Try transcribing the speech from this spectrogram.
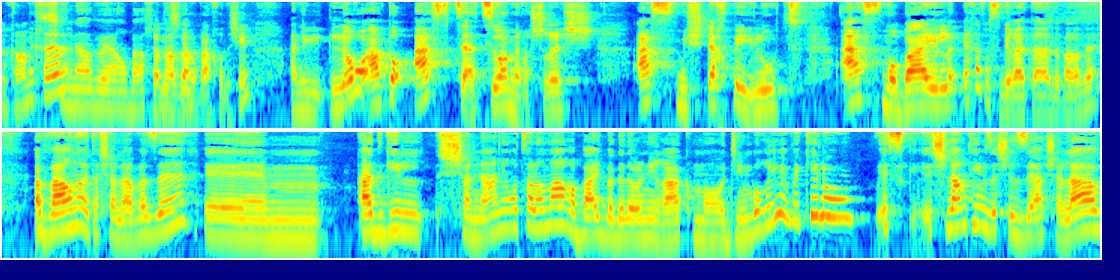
בן כמה מיכאל? שנה וארבעה שנה חודשים. וארבעה חודשים. אני לא רואה פה אף צעצוע מרשרש, אף משטח פעילות, אף מובייל. איך את מסבירה את הדבר הזה? עברנו את השלב הזה. עד גיל שנה, אני רוצה לומר, הבית בגדול נראה כמו ג'ימבורי, וכאילו השלמתי עם זה שזה השלב,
